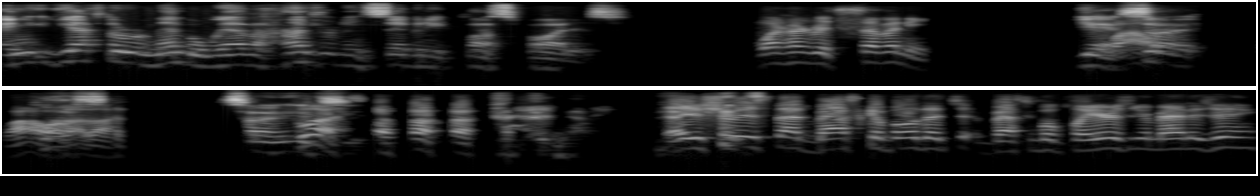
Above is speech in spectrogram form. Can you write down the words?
and you have to remember, we have 170 plus fighters. 170. Yeah. Wow. So wow, plus, so plus. Are you sure it's not basketball that basketball players you're managing?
